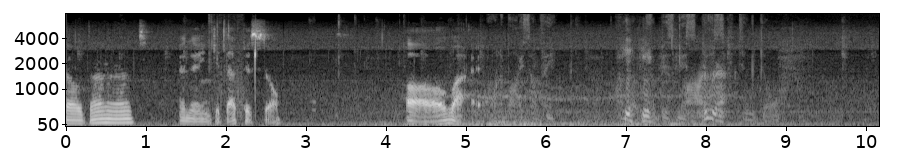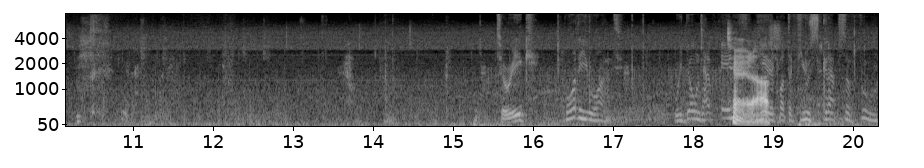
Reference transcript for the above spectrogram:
Sell that, and then get that pistol. Alright. Want to buy something? I'm open for business Alright. dusk till dawn. Tariq, what do you want? We don't have anything here but a few scraps of food.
